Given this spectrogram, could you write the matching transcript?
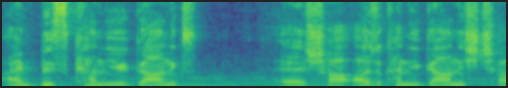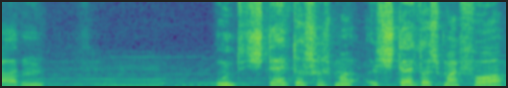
ein Biss kann ihr gar nichts, äh, also kann ihr gar nicht schaden. Und stellt euch mal, stellt euch mal vor,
